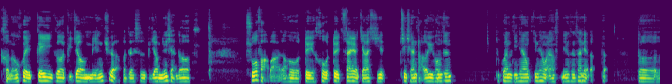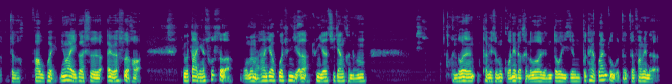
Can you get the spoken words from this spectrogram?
可能会给一个比较明确或者是比较明显的说法吧，然后对后对三月加息提前打个预防针。就关注今天今天晚上凌晨三点的的这个发布会。另外一个是二月四号，就大年初四了，我们马上就要过春节了。春节的期间，可能很多人，特别是我们国内的很多人都已经不太关注这这方面的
